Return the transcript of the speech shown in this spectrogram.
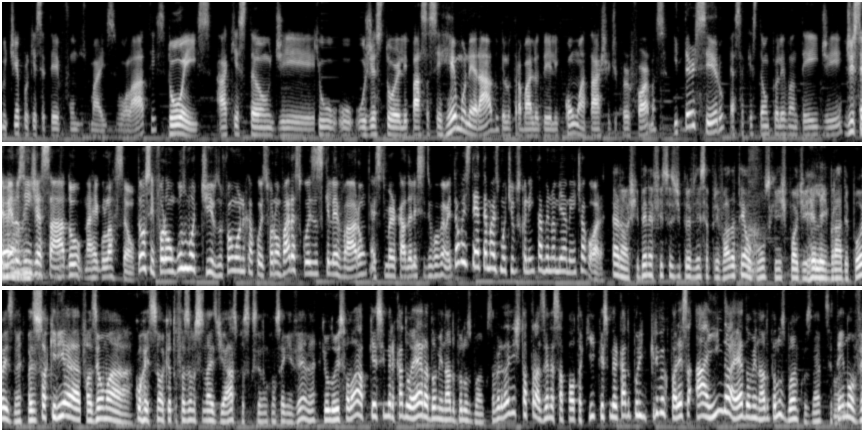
não tinha por que você ter fundos mais voláteis. Dois, a questão de que o, o, o gestor ele passa a ser remunerado pelo trabalho dele com a taxa de performance. E terceiro, essa questão que eu levantei de, de ser é, menos engessado na regulação. Então, assim, foram alguns motivos, não foi uma única coisa, foram várias coisas que levaram esse mercado a se desenvolver. E talvez tenha até mais motivos que eu nem tá vendo na minha mente agora. É, não, acho que benefícios de previdência privada tem alguns que a gente pode relembrar depois, né? Mas eu só queria fazer uma correção aqui, eu tô fazendo sinais de aspas que vocês não conseguem ver, né? Que o Luiz falou, ah, porque esse mercado era dominado pelos bancos. Na verdade, a gente tá trazendo essa pauta aqui, porque esse mercado, por incrível que pareça, ainda é dominado pelos bancos, né? Você hum. tem 90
